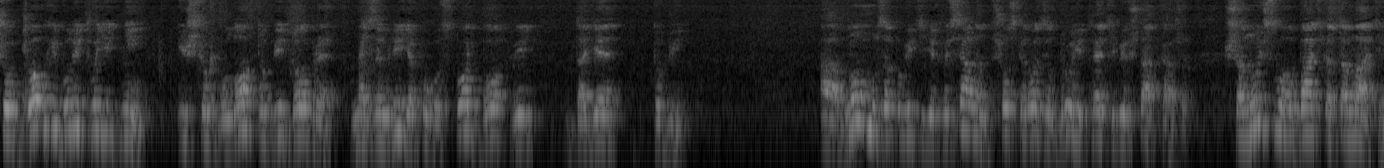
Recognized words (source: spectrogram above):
щоб довгі були твої дні, і щоб було тобі добре на землі, яку Господь Бог твій дає тобі. А в новому заповіті Єхвесянам, 6 розділ, 2, 3 вірш так каже: Шануй свого батька та матір.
